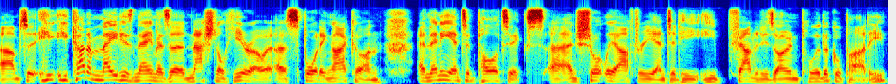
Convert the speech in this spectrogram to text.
Um, so he, he kind of made his name as a national hero, a sporting icon. And then he entered politics, uh, and shortly after he entered, he, he founded his own political party,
